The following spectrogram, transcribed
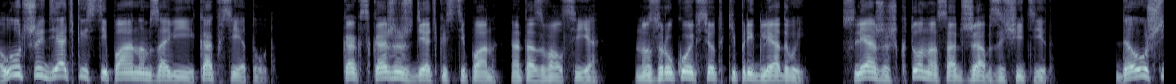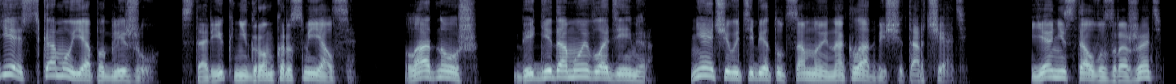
Лучше дядькой Степаном зови, как все тут. Как скажешь, дядька Степан, отозвался я. Но за рукой все-таки приглядывай. Сляжешь, кто нас от жаб защитит? Да уж есть, кому я погляжу. Старик негромко рассмеялся. Ладно уж, беги домой, Владимир. Нечего тебе тут со мной на кладбище торчать. Я не стал возражать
